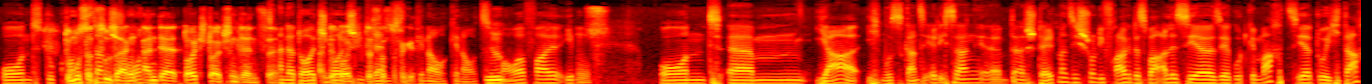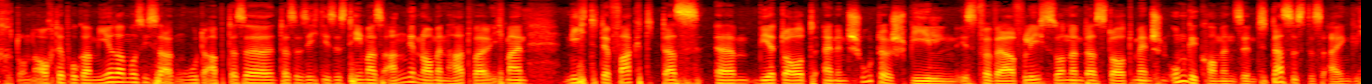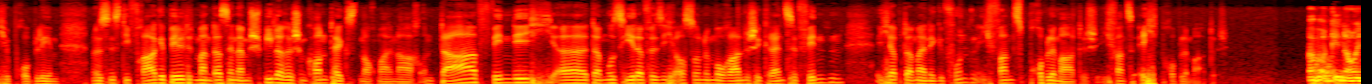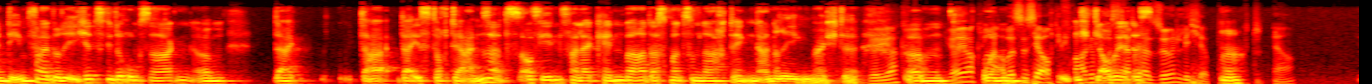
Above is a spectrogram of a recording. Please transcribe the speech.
Und du, du musst dazu sagen, an der deutsch-deutschen Grenze. An der deutsch-deutschen Grenze, genau, genau, zum mhm. Mauerfall eben. Mhm. Und ähm, ja, ich muss ganz ehrlich sagen, äh, da stellt man sich schon die Frage, das war alles sehr, sehr gut gemacht, sehr durchdacht und auch der Programmierer, muss ich sagen, Hut ab, dass er, dass er sich dieses Themas angenommen hat, weil ich meine, nicht der Fakt, dass ähm, wir dort einen Shooter spielen, ist verwerflich, sondern dass dort Menschen umgekommen sind. Das ist das eigentliche Problem. Und es ist die Frage, bildet man das in einem spielerischen Kontext nochmal nach? Und da finde ich, äh, da muss jeder für sich auch so eine moralische Grenze finden. Ich habe da meine gefunden. Ich fand es problematisch. Ich fand es echt problematisch. Aber genau in dem Fall würde ich jetzt wiederum sagen, ähm, da, da, da ist doch der Ansatz auf jeden Fall erkennbar, dass man zum Nachdenken anregen möchte. Ja, ja, klar. Ähm, ja, ja, klar. Aber es ist ja auch die Frage, ich glaube, wo ist der persönliche Punkt? Ja.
